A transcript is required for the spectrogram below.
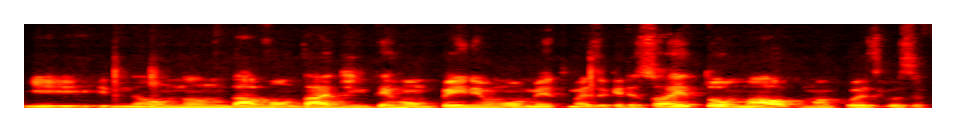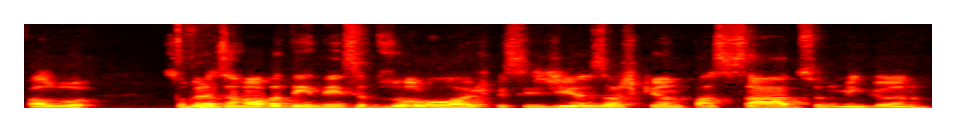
e, e, não, não dá vontade de interromper em nenhum momento. Mas eu queria só retomar alguma coisa que você falou sobre essa nova tendência do zoológico. Esses dias, acho que ano passado, se eu não me engano,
